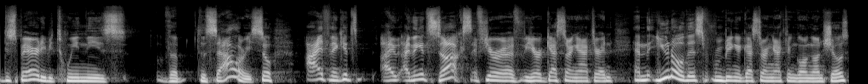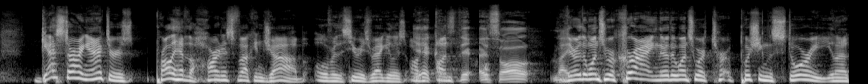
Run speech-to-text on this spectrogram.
disparity between these the the salary. So I think it's I, I think it sucks if you're if you're a guest starring actor and and you know this from being a guest starring actor and going on shows. Guest starring actors probably have the hardest fucking job over the series regulars. On, Yeah, on, because it's all like they're the ones who are crying. They're the ones who are tur pushing the story. You know,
